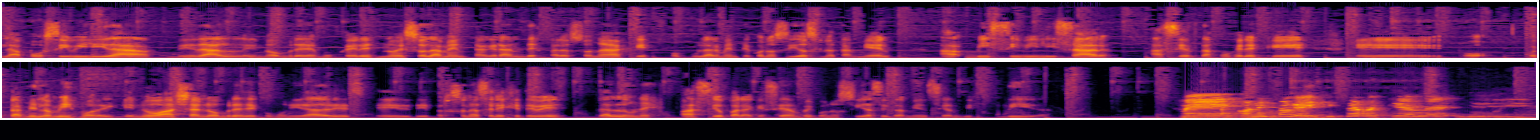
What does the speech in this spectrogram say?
la posibilidad de darle nombre de mujeres no es solamente a grandes personajes popularmente conocidos, sino también a visibilizar a ciertas mujeres que, eh, o, también lo mismo, de que no haya nombres de comunidades eh, de personas LGTB, darle un espacio para que sean reconocidas y también sean difundidas. con esto que dijiste recién de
